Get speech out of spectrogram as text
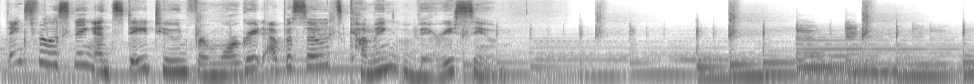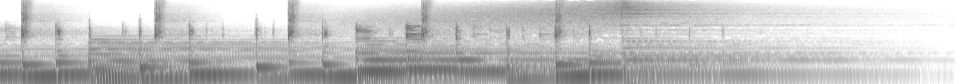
Thanks for listening and stay tuned for more great episodes coming very soon.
